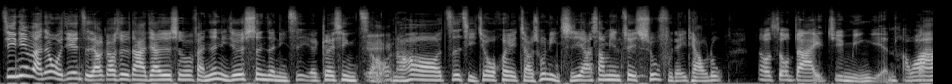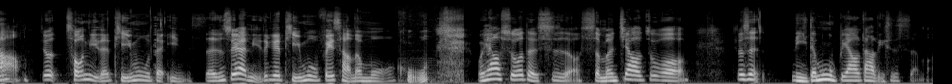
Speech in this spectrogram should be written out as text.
今天反正我今天只要告诉大家，就是说，反正你就是顺着你自己的个性走，然后自己就会找出你职涯上面最舒服的一条路。那我送大家一句名言，好不好？就从你的题目的引申，虽然你这个题目非常的模糊，我要说的是哦，什么叫做就是你的目标到底是什么？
